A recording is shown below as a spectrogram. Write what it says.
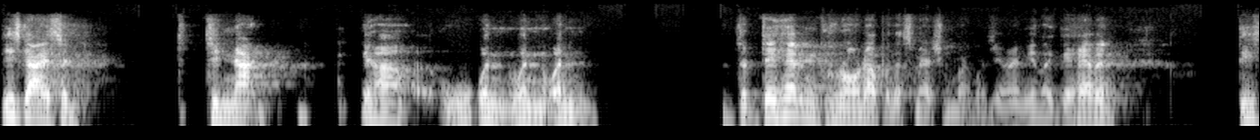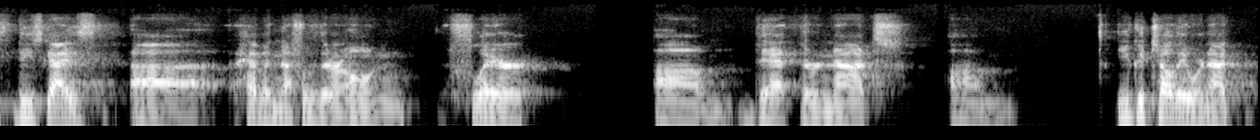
these guys are, did not you know when when when they haven't grown up with the Smashing Pumpkins. You know what I mean? Like they haven't these these guys uh, have enough of their own flair um, that they're not. Um, you could tell they were not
